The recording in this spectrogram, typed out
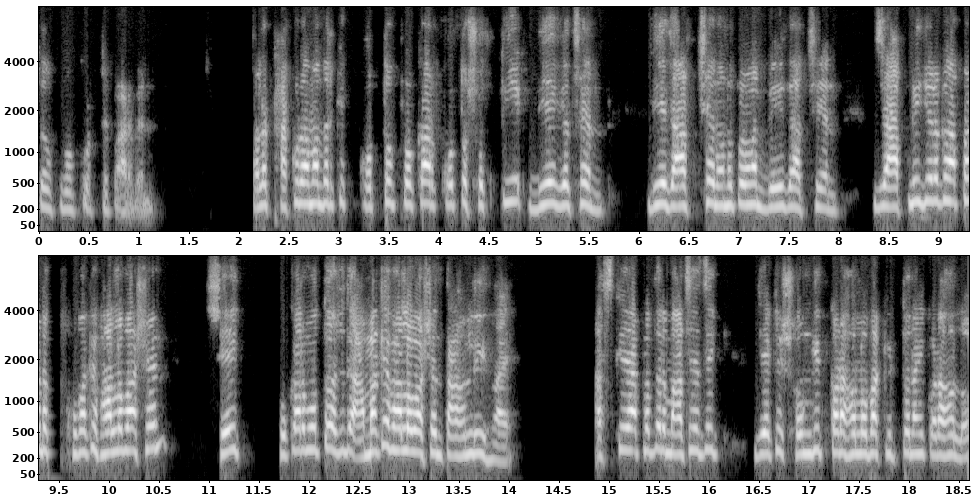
তো উপভোগ করতে পারবেন। তাহলে ঠাকুর আমাদেরকে কত প্রকার, কত শক্তি দিয়ে গেছেন, দিয়ে যাচ্ছেন, অনুপ্রেরণা দিয়ে যাচ্ছেন যে আপনি যেরকম আপনার খোকাকে ভালোবাসেন, সেই খোকার মতো যদি আমাকে ভালোবাসেন তাহলেই হয়। আজকে আপনাদের মাঝে যে যে একটি সংগীত করা হলো বা কীর্তনাই করা হলো,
